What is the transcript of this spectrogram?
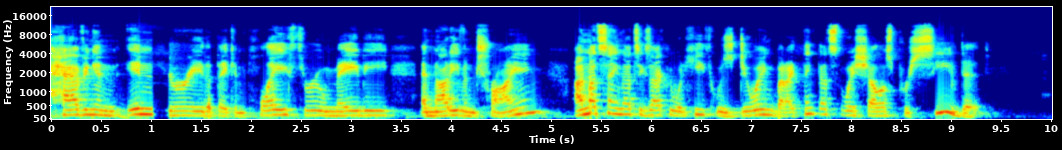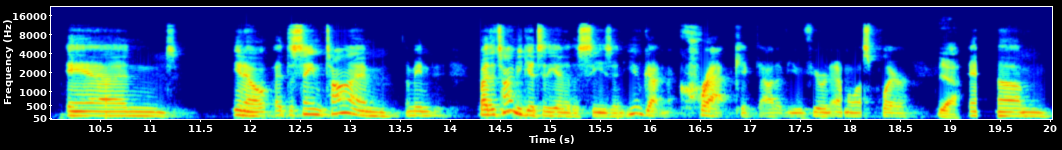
having an injury that they can play through maybe and not even trying. I'm not saying that's exactly what Heath was doing, but I think that's the way Schellas perceived it. And you know, at the same time, I mean, by the time you get to the end of the season, you've gotten the crap kicked out of you if you're an MLS player. Yeah. And, um,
